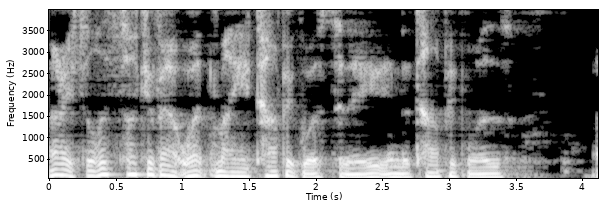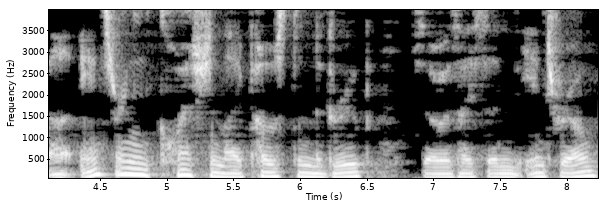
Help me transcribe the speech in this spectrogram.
All right, so let's talk about what my topic was today. And the topic was uh, answering a question I posted in the group. So, as I said in the intro,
